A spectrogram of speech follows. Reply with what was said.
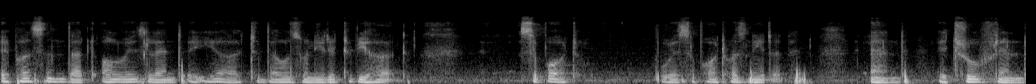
a person that always lent a ear to those who needed to be heard, support where support was needed, and a true friend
